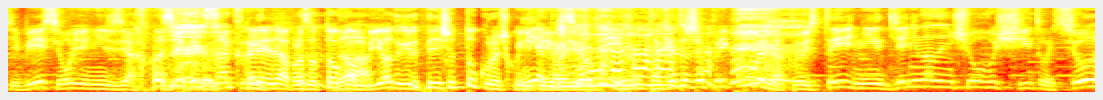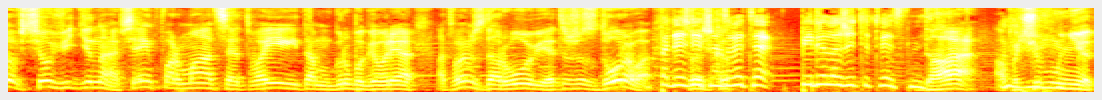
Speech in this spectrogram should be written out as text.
тебе сегодня нельзя, холодильник Скорее, закрыт. да, просто током Да. бьет, говорит, ты еще ту курочку не Нет, так переварил. смотри, так это же прикольно. То есть ты не, тебе не надо ничего высчитывать. Все, все введена, вся информация о твоей, там, грубо говоря, о твоем здоровье. Это же здорово. То Подожди, есть это как- называется переложить ответственность. Да, а почему нет?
